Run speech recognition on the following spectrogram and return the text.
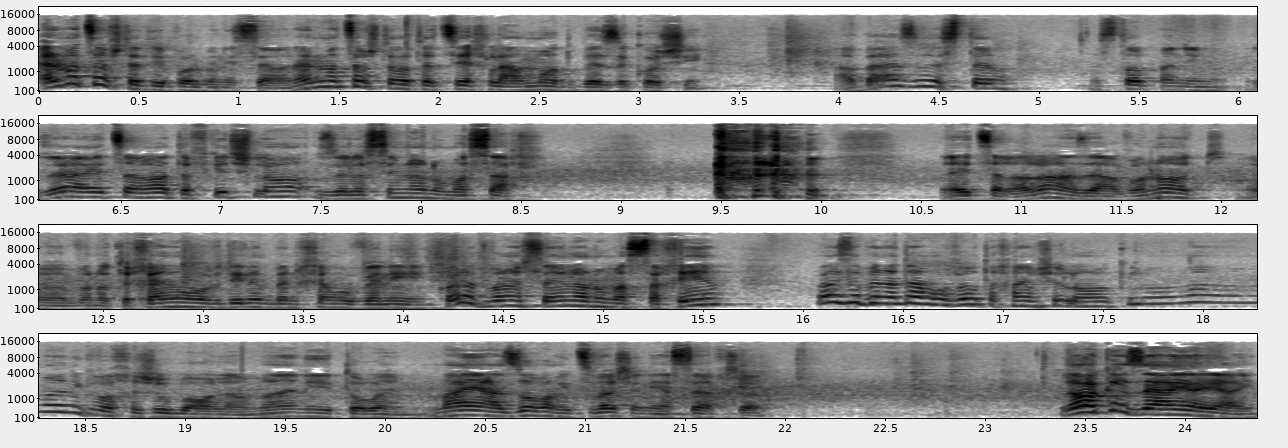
אין מצב שאתה תיפול בניסיון, אין מצב שאתה לא תצליח לעמוד באיזה קושי. הבעיה זה אסתר, אסתר פנים. זה היצר הרע, התפקיד שלו זה לשים לנו מסך. היצר הרע זה עוונות, עוונותיכם מבדילים ביניכם וביני, כל הדברים שמים לנו מסכים, ואז הבן אדם עובר את החיים שלו, כאילו, מה, מה אני כבר חשוב בעולם, מה אני תורם, מה יעזור המצווה שאני אעשה עכשיו. לא כזה איי איי איי.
